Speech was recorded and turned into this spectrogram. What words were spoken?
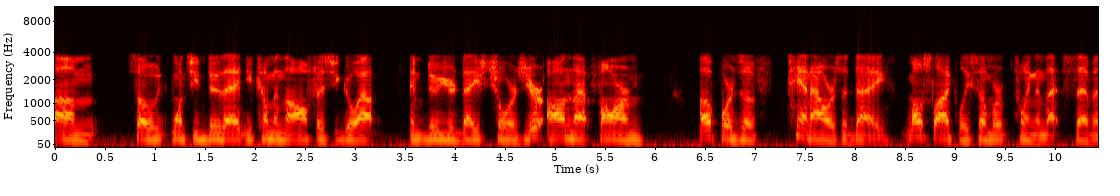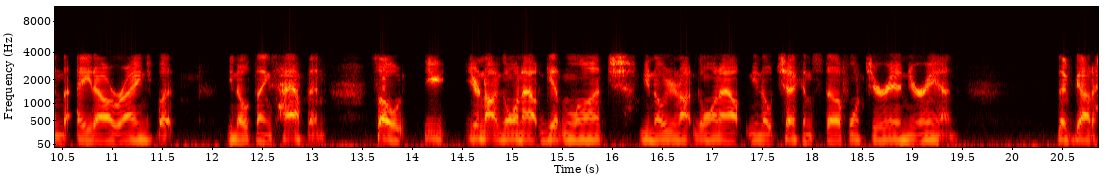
Um, so once you do that, you come in the office, you go out and do your day's chores. You're on that farm upwards of 10 hours a day, most likely somewhere between in that seven to eight hour range, but you know, things happen. So you, you're not going out getting lunch, you know, you're not going out, you know, checking stuff. Once you're in, you're in. They've got a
